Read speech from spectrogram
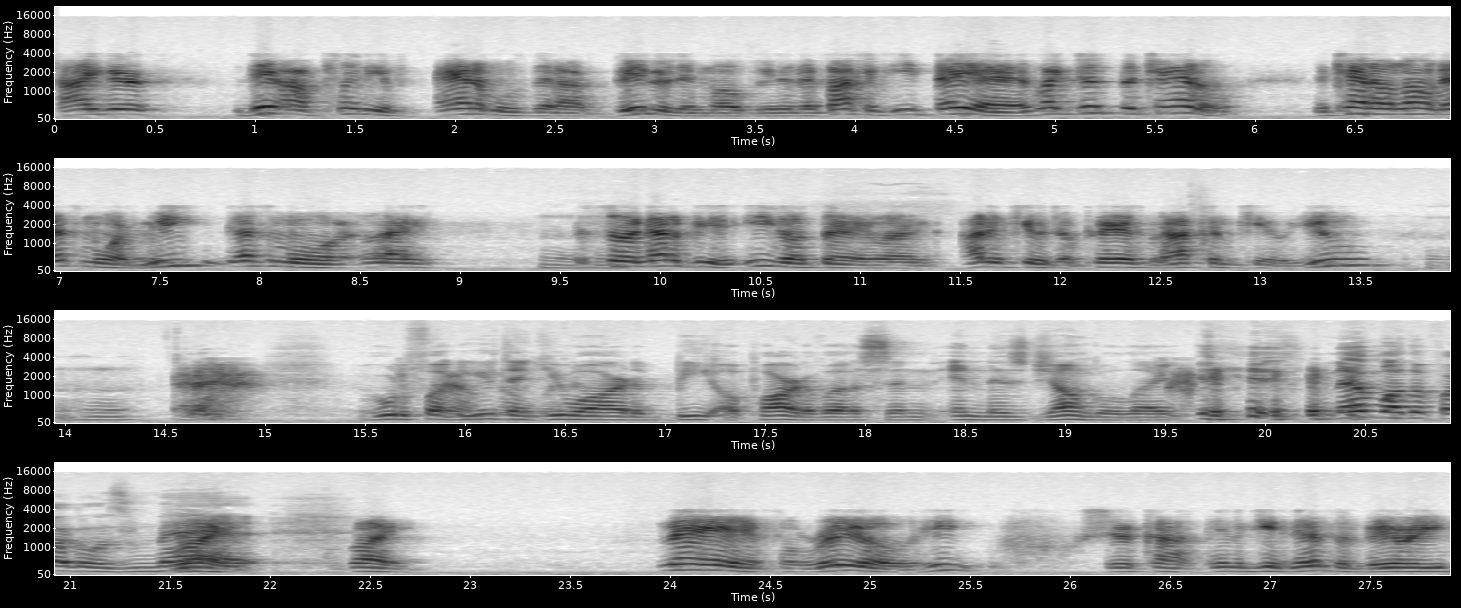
tiger, there are plenty of animals that are bigger than Mowgli. That if I can eat their ass, like just the cattle, the cattle alone, that's more meat. That's more like. Mm-hmm. So it got to be an ego thing. Like I didn't kill your parents, but I couldn't kill you. Mm-hmm. Who the fuck do you think you are to be a part of us in in this jungle? Like that motherfucker was mad. Right, right. Man, for real, he Shere Khan, and again, that's a very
